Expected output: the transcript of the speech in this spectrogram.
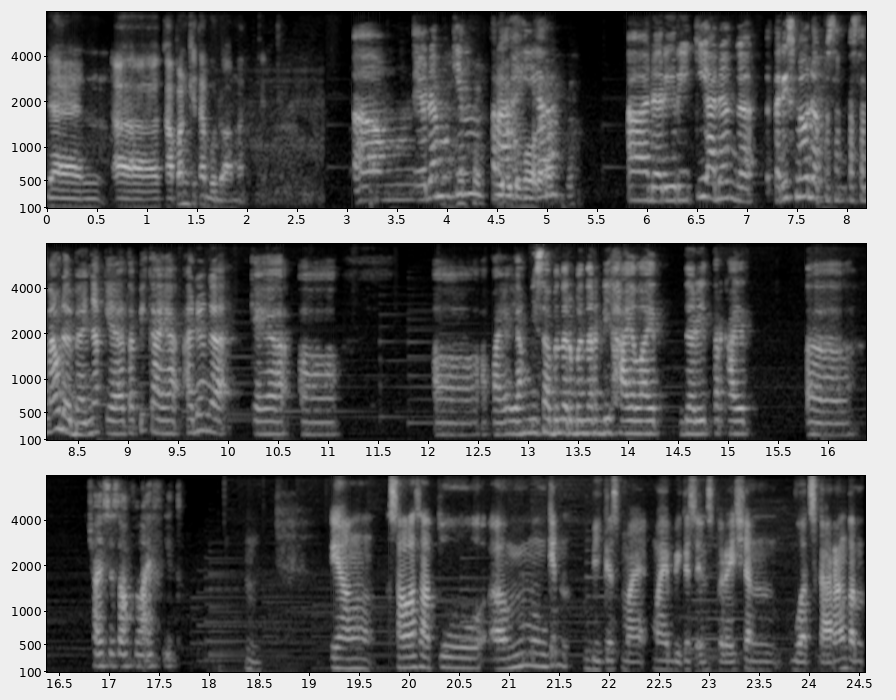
dan uh, kapan kita bodo amat. Gitu. Um, ya udah mungkin terakhir uh, dari Ricky ada nggak? Tadi sebenarnya udah pesan-pesannya udah banyak ya, tapi kayak ada nggak kayak uh, uh, apa ya yang bisa benar-benar di highlight dari terkait uh, choices of life gitu. Hmm. Yang salah satu um, mungkin biggest my my biggest inspiration buat sekarang ten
